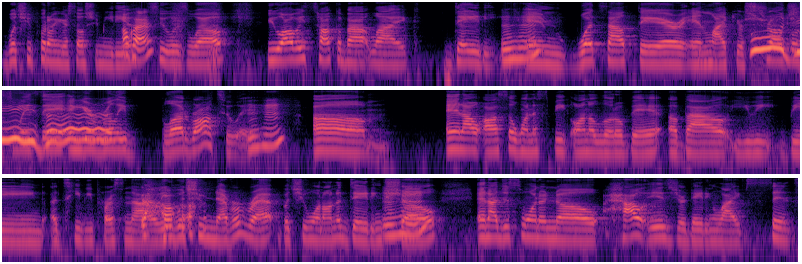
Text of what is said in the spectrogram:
what you put on your social media Okay. too as well. You always talk about like dating Mhm. and what's out there and like your Ooh, struggles with it, and you're really blood raw to it. Mhm. Um, and I also want to speak on a little bit about you being a TV personality, which you never rep, but you went on a dating Mhm. show. And I just want to know how is your dating life since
